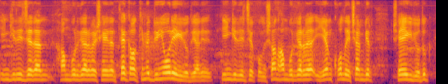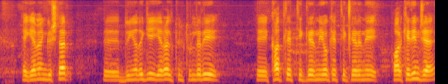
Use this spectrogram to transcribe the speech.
İngilizceden, hamburger ve şeyden tek hakime dünya oraya gidiyordu. Yani İngilizce konuşan, hamburger ve yiyen, kola içen bir şeye gidiyorduk. Egemen güçler dünyadaki yerel kültürleri katlettiklerini, yok ettiklerini fark edince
